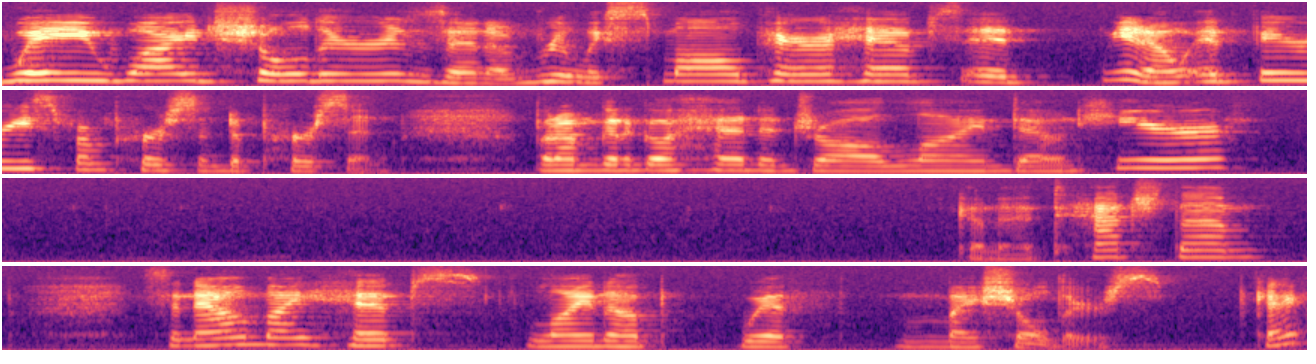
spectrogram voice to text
way wide shoulders, and a really small pair of hips. It you know, it varies from person to person. But I'm going to go ahead and draw a line down here. Gonna attach them. So now my hips line up with my shoulders. Okay?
